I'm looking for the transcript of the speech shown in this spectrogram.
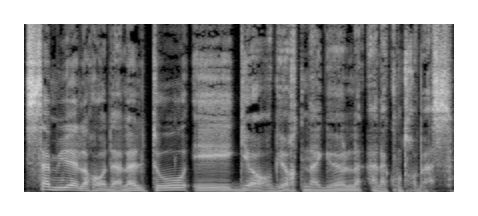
Samuel Rode à l'alto et Georg Gertnagel à la contrebasse.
